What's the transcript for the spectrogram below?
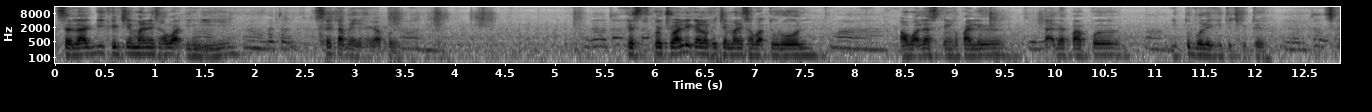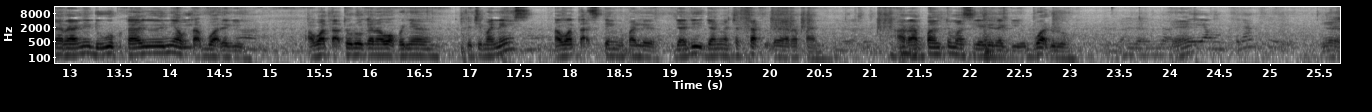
selagi kencing manis awak tinggi, Hmm, betul. saya tak boleh cakap apa. Ha. Betul, betul. Kecuali kalau kencing manis awak turun, Ha. awak dah scan kepala, tak ada apa-apa, Ha. itu boleh kita cerita. Ya, betul. Sekarang ni dua perkara ni awak tak buat lagi. Awak tak turunkan awak punya kencing manis, awak tak stain kepala. Jadi jangan cakap tak ada harapan. Harapan tu masih ada lagi. Buat dulu. Ada Eh? yang penyakit. Yeah.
